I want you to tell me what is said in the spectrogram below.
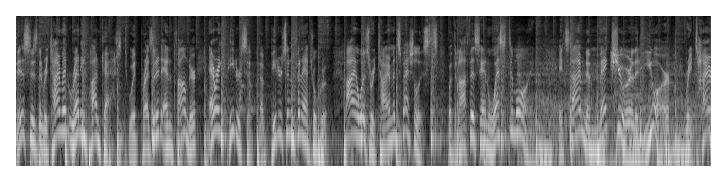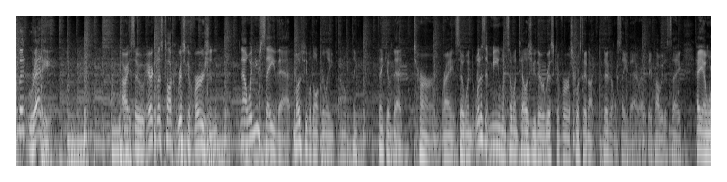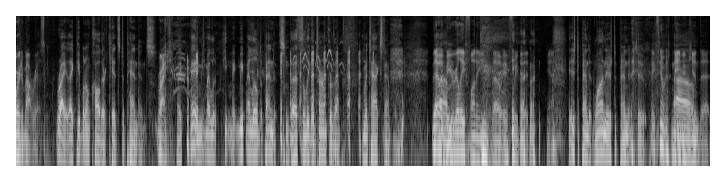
This is the Retirement Ready Podcast with President and Founder Eric Peterson of Peterson Financial Group, Iowa's retirement specialists with an office in West Des Moines. It's time to make sure that you're retirement ready. All right, so Eric, let's talk risk aversion. Now, when you say that, most people don't really, I don't think, think of that term, right? So, when what does it mean when someone tells you they're risk averse? Of course, they don't, they don't say that, right? They probably just say, "Hey, I'm worried about risk." Right, like people don't call their kids dependents. Right. Like, hey, meet my meet my little dependents. That's the legal term for them. I'm a tax stamp. That would be Um, really funny though if we did. Yeah, Here's dependent one. Here's dependent two. name your Um, kid that.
